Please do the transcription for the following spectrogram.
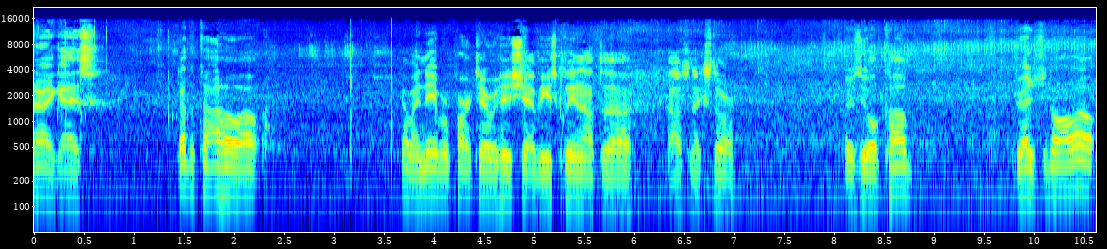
Alright guys, got the Tahoe out. Got my neighbor parked there with his Chevy. He's cleaning out the house next door. There's the old Cub. Dredged it all out.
